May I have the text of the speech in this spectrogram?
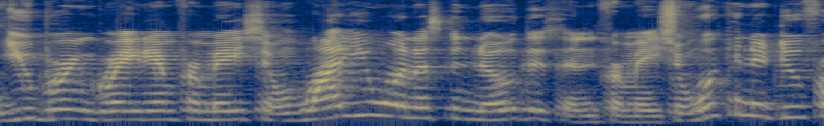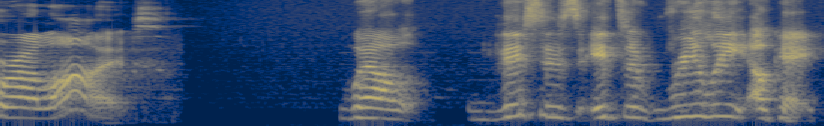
you bring great information. Why do you want us to know this information? What can it do for our lives? Well, this is it's a really okay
